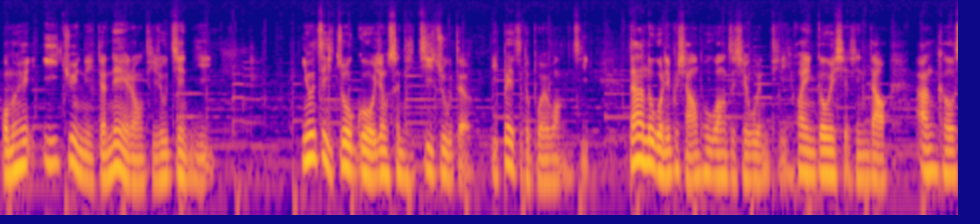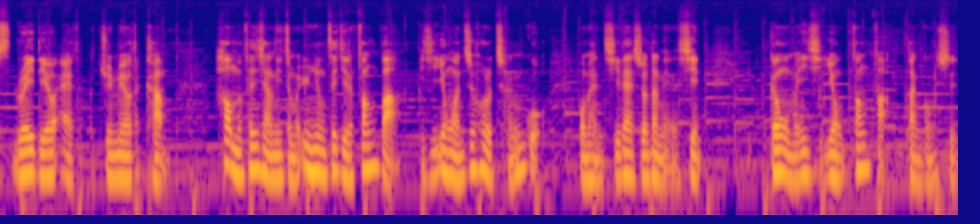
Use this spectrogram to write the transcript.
我们会依据你的内容提出建议。因为自己做过，用身体记住的，一辈子都不会忘记。当然，如果你不想要曝光这些问题，欢迎各位写信到 unclesradio@gmail.com，和我们分享你怎么运用这集的方法，以及用完之后的成果。我们很期待收到你的信，跟我们一起用方法办公室。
